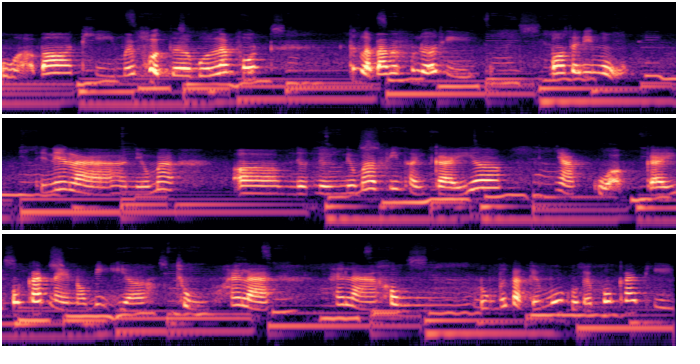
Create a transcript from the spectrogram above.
của Bo thì 11 giờ 45 phút Tức là 30 phút nữa thì Bo sẽ đi ngủ. Thế nên là nếu mà uh, nếu, nếu, nếu mà Finn thấy cái uh, nhạc của cái podcast này nó bị uh, trùng hay là hay là không đúng với cả cái mood của cái podcast thì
